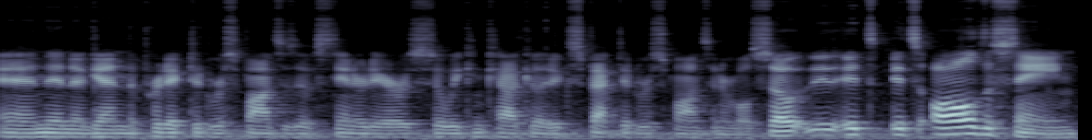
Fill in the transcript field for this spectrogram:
and then again the predicted responses of standard errors so we can calculate expected response intervals. So it's, it's all the same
